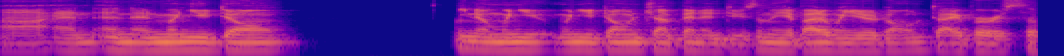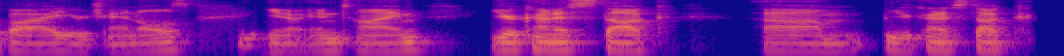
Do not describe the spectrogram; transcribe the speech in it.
uh, and and and when you don't you know when you when you don't jump in and do something about it when you don't diversify your channels you know in time you're kind of stuck um you're kind of stuck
